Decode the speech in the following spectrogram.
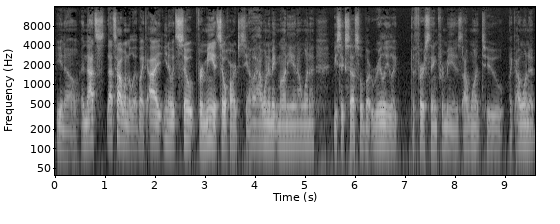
You know, and that's that's how I want to live. Like I, you know, it's so for me, it's so hard to see. Oh, I want to make money and I want to be successful, but really, like the first thing for me is I want to, like, I want to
